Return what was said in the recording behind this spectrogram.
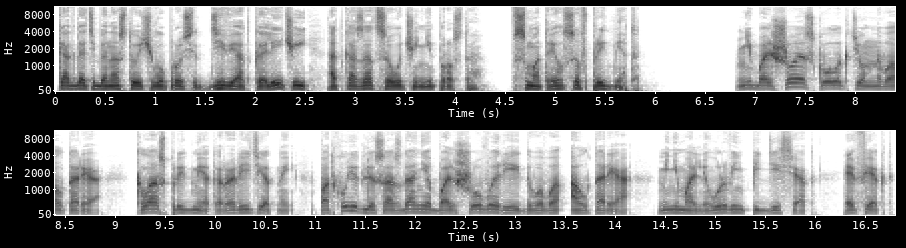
когда тебя настойчиво просит девятка личий, отказаться очень непросто. Всмотрелся в предмет. Небольшой осколок темного алтаря. Класс предмета раритетный. Подходит для создания большого рейдового алтаря. Минимальный уровень 50. Эффект.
